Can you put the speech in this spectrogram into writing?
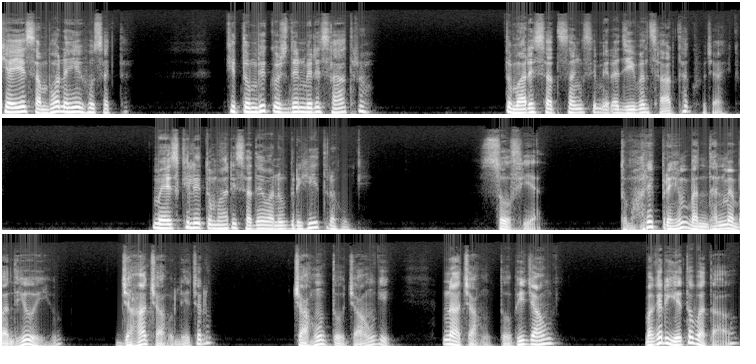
क्या यह संभव नहीं हो सकता कि तुम भी कुछ दिन मेरे साथ रहो? तुम्हारे सत्संग से मेरा जीवन सार्थक हो जाएगा। मैं इसके लिए तुम्हारी सदैव अनुग्रहित रहूँगी। सोफिया तुम्हारे प्रेम बंधन में बंधी हुई हूँ। जहाँ चाहो ले चलो। चाहूँ तो जाऊँगी, ना चाहूँ तो भी जाऊँगी। मगर ये तो बताओ,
